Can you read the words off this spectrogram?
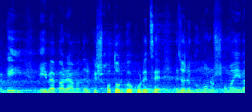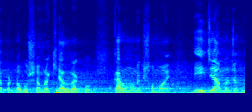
আগেই এই ব্যাপারে আমাদেরকে সতর্ক করেছে। এজন্য ঘুমানোর সময় এই ব্যাপারটা অবশ্যই আমরা খেয়াল রাখব। কারণ অনেক সময় এই যে আমরা যখন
